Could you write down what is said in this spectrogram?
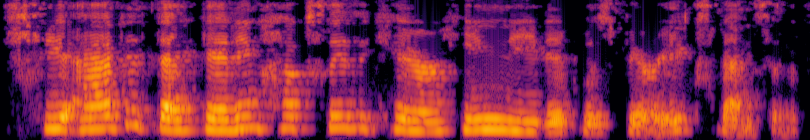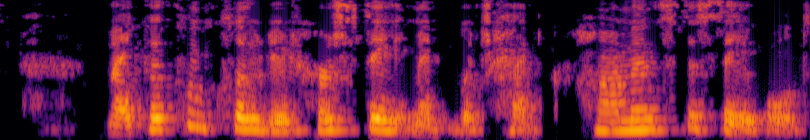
She added that getting Huxley the care he needed was very expensive. Myka concluded her statement, which had comments disabled.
